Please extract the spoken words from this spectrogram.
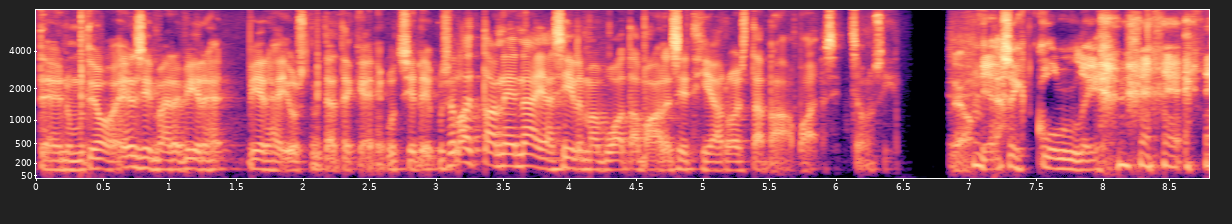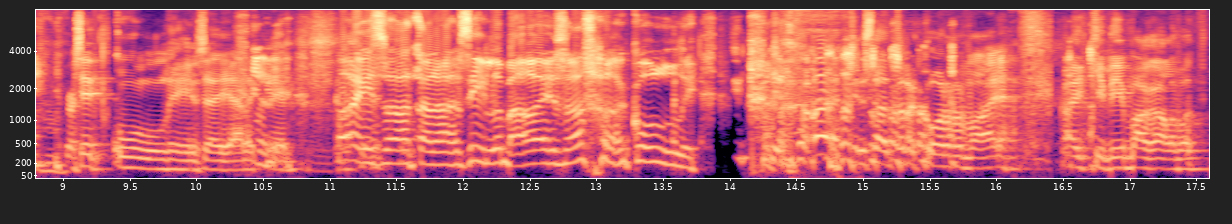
tehnyt, mutta joo, ensimmäinen virhe, virhe just mitä tekee niin chili, kun se laittaa ne näin ja silmä vuotamaan, niin sitten hieroi sitä naamaa ja sitten se on siinä. Joo. Ja se kulli. Ja sitten kulliin sen jälkeen. ai saatana silmä, ai saatana kulli. Saatana korvaa ja kaikki limakalvot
